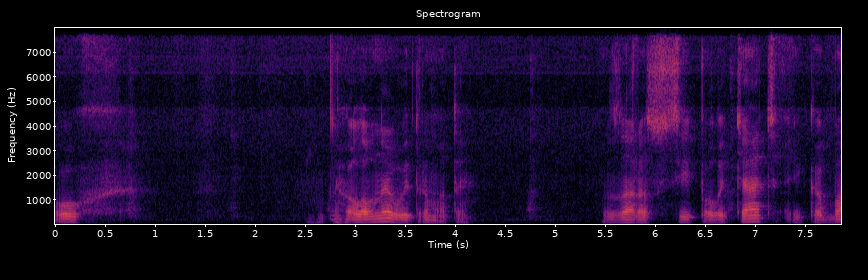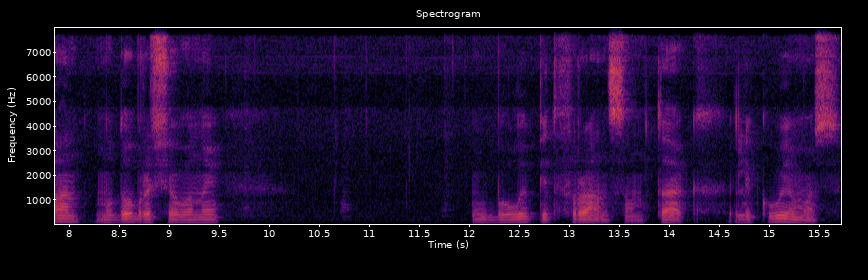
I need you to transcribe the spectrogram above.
Ух. Головне витримати. Зараз всі полетять і кабан. Ну добре, що вони були під Францем. Так, лікуємось.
